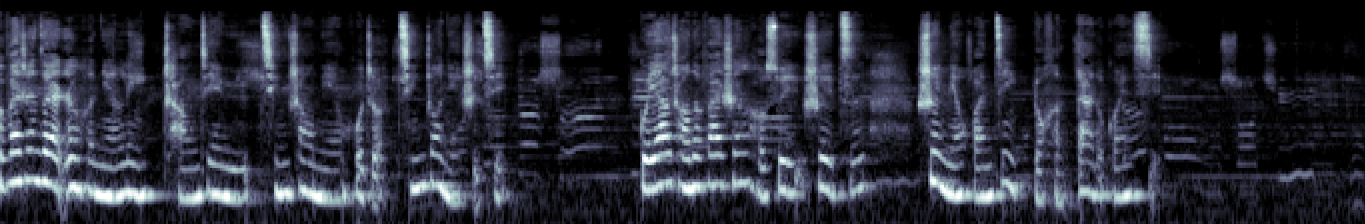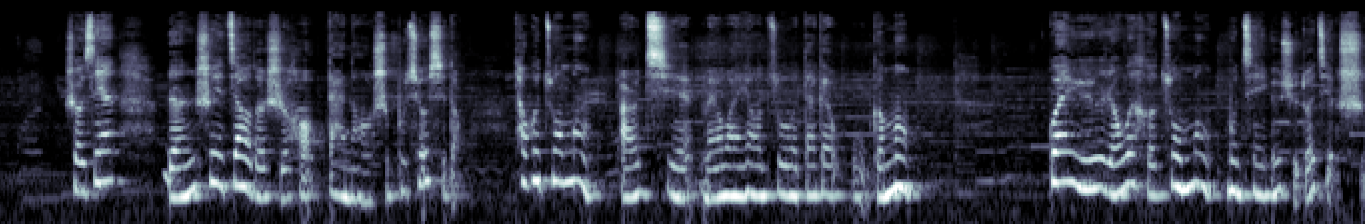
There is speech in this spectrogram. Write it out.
可发生在任何年龄，常见于青少年或者青壮年时期。鬼压床的发生和睡睡姿、睡眠环境有很大的关系。首先，人睡觉的时候大脑是不休息的，他会做梦，而且每晚要做大概五个梦。关于人为何做梦，目前有许多解释。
